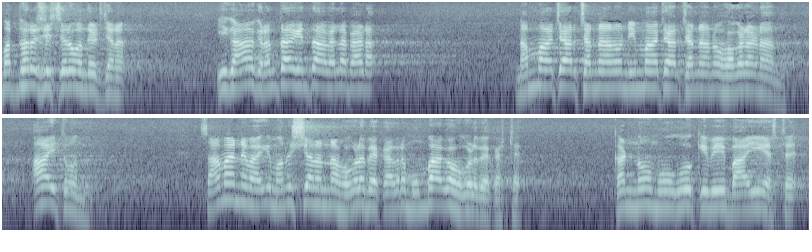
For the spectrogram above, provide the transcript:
ಮಧ್ವರ ಶಿಷ್ಯರು ಒಂದಿಷ್ಟು ಜನ. ಈಗ ಗ್ರಂಥಗಿಂತ ಅವೆಲ್ಲ ಬೇಡ. ನಮ್ಮ ಆಚಾರ ಚೆನ್ನಾನೋ ನಿಮ್ಮ ಆಚಾರ ಚೆನ್ನಾನೋ ಹೊಗಳೋಣ ಅಂದು. ಆಯಿತು ಒಂದು. ಸಾಮಾನ್ಯವಾಗಿ ಮನುಷ್ಯನನ್ನು ಹೊಗಳಬೇಕಾದ್ರೆ ಮುಂಭಾಗ ಹೊಗಳಬೇಕಷ್ಟೆ. ಕಣ್ಣು, ಮೂಗು, ಕಿವಿ, ಬಾಯಿ ಅಷ್ಟೇ.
